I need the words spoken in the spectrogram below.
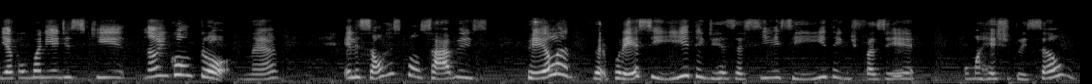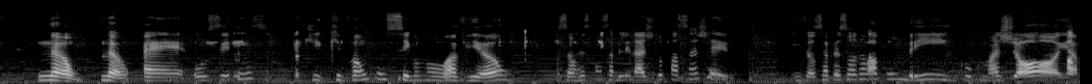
e a companhia disse que não encontrou, né? Eles são responsáveis pela, por esse item, de ressarcir esse item, de fazer uma restituição? Não, não. É, os itens que, que vão consigo no avião são responsabilidade do passageiro. Então, se a pessoa estava com um brinco, com uma joia,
